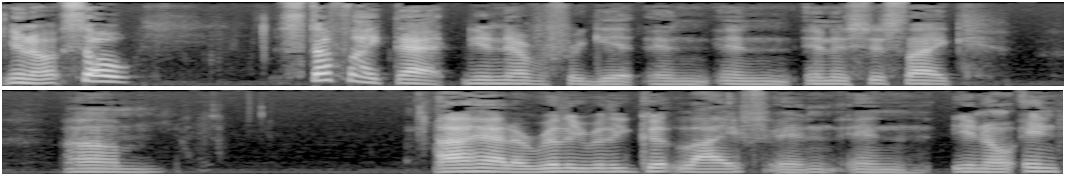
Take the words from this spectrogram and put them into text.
you know, so stuff like that you never forget and and and it's just like um I had a really really good life and and you know and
